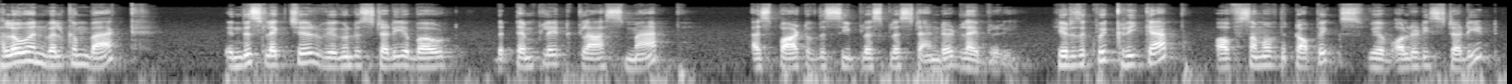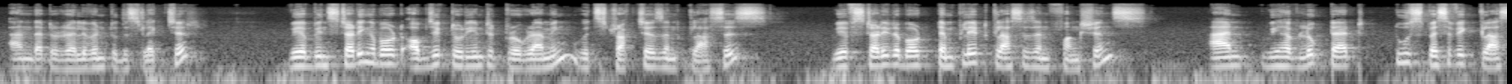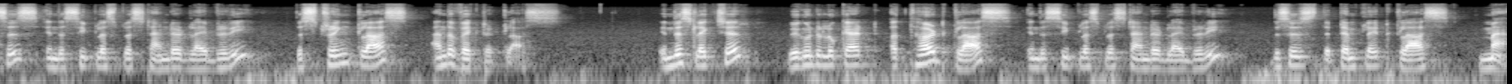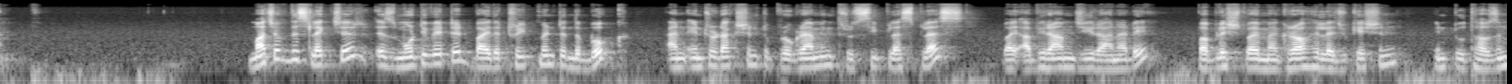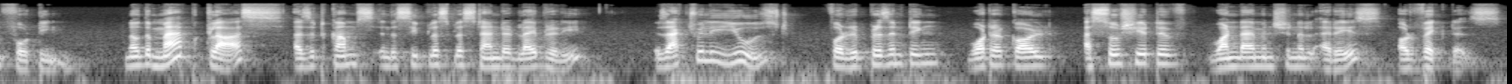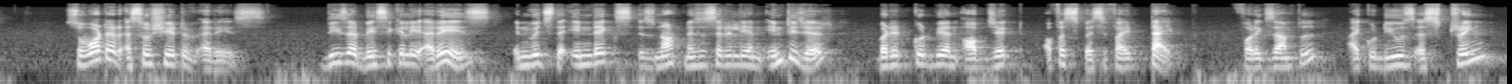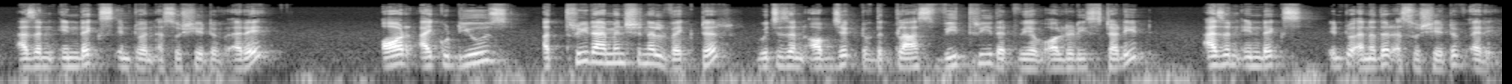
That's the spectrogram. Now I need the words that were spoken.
Hello and welcome back. In this lecture, we are going to study about the template class map as part of the C++ standard library. Here is a quick recap of some of the topics we have already studied and that are relevant to this lecture. We have been studying about object-oriented programming with structures and classes. We have studied about template classes and functions and we have looked at two specific classes in the C++ standard library, the string class and the vector class. In this lecture, we are going to look at a third class in the C++ standard library. This is the template class map. Much of this lecture is motivated by the treatment in the book An Introduction to Programming Through C++ by Abhiram G. Ranade, published by McGraw-Hill Education in 2014. Now the map class, as it comes in the C++ standard library, is actually used for representing what are called associative one-dimensional arrays or vectors. So what are associative arrays? These are basically arrays in which the index is not necessarily an integer, but it could be an object of a specified type. For example, I could use a string as an index into an associative array, or I could use a three-dimensional vector, which is an object of the class V3 that we have already studied, as an index into another associative array.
